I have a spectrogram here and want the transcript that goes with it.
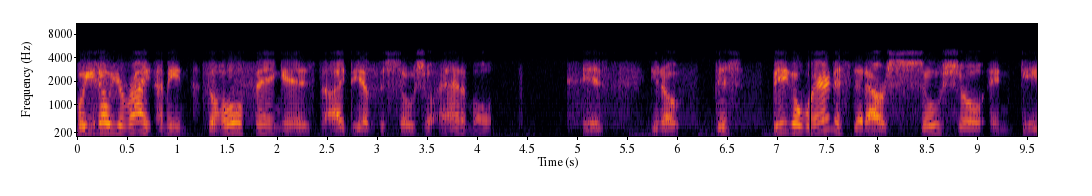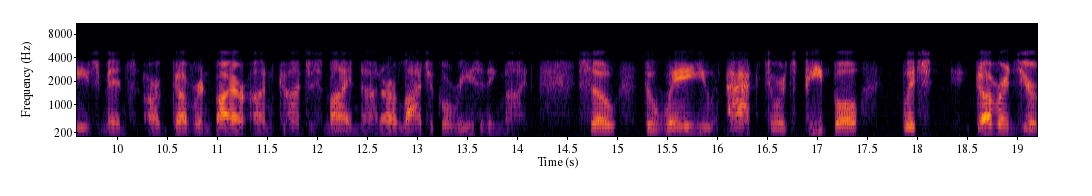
well, you know, you're right. I mean, the whole thing is the idea of the social animal is, you know, this big awareness that our social engagements are governed by our unconscious mind, not our logical reasoning mind. So the way you act towards people, which governs your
